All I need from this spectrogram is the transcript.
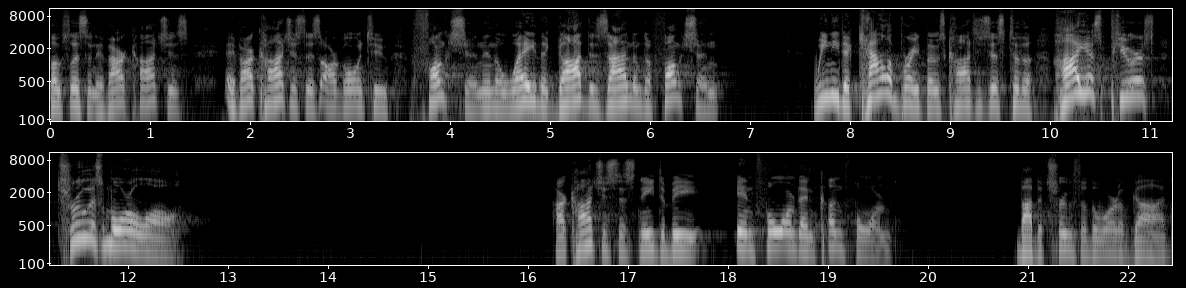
Folks, listen, if our conscience if our consciousness are going to function in the way that God designed them to function, we need to calibrate those consciences to the highest, purest, truest moral law. Our consciousness need to be informed and conformed by the truth of the Word of God.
